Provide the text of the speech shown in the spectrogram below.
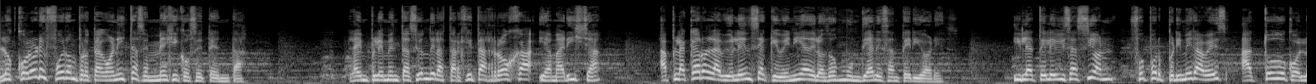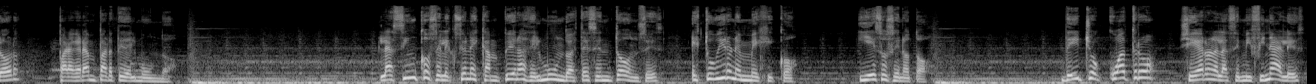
Los colores fueron protagonistas en México 70. La implementación de las tarjetas roja y amarilla aplacaron la violencia que venía de los dos mundiales anteriores. Y la televisación fue por primera vez a todo color para gran parte del mundo. Las cinco selecciones campeonas del mundo hasta ese entonces estuvieron en México, y eso se notó. De hecho, cuatro llegaron a las semifinales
